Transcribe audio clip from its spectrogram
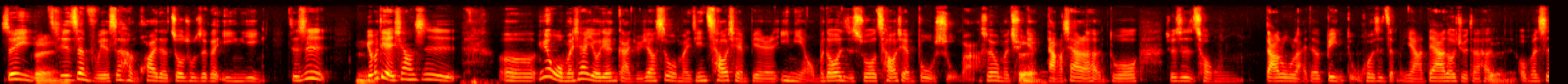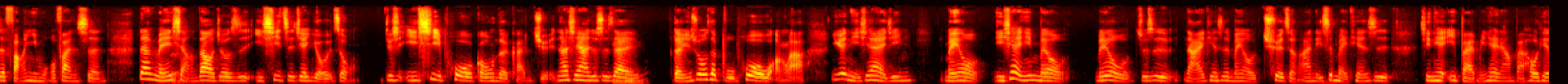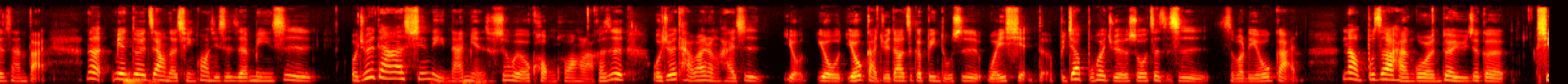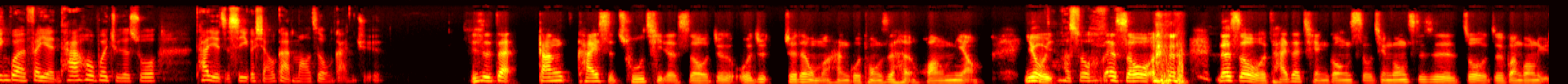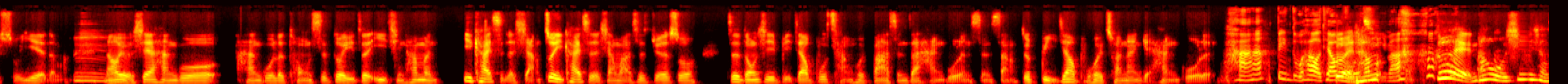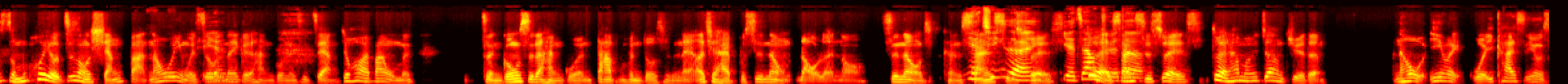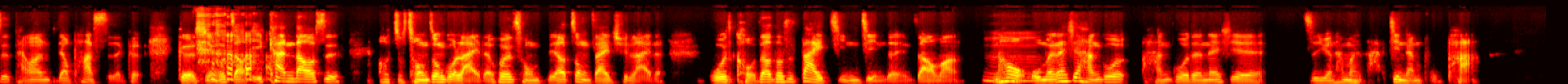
所以其实政府也是很快的做出这个阴影，只是有点像是、嗯、呃，因为我们现在有点感觉像是我们已经超前别人一年，我们都一直说超前部署嘛，所以我们去年挡下了很多就是从大陆来的病毒或是怎么样，大家都觉得很我们是防疫模范生，但没想到就是一气之间有一种就是一气破功的感觉，那现在就是在。嗯等于说在补破网啦，因为你现在已经没有，你现在已经没有没有，就是哪一天是没有确诊案例，是每天是今天一百，明天两百，后天三百。那面对这样的情况，其实人民是，我觉得大家心里难免是会有恐慌啦。可是我觉得台湾人还是有有有感觉到这个病毒是危险的，比较不会觉得说这只是什么流感。那不知道韩国人对于这个新冠肺炎，他会不会觉得说他也只是一个小感冒这种感觉？其实，在刚开始初期的时候，就我就觉得我们韩国同事很荒谬，因为我那时候 那时候我还在前公司，我前公司是做这个观光旅宿业的嘛，嗯，然后有些韩国韩国的同事对于这疫情，他们一开始的想最一开始的想法是觉得说这东西比较不常会发生在韩国人身上，就比较不会传染给韩国人。哈，病毒还有挑国籍吗？对，然后我心里想，怎么会有这种想法？然后我以为只有那个韩国人是这样，就后来发现我们整公司的韩国人大部分都是那样，而且还不是那种老人哦，是那种可能三十岁也这样觉得，对，三十岁，对，他们会这样觉得。然后我因为我一开始因为我是台湾比较怕死的个个性，我只要一 看到是哦从中国来的或者从比较重灾区来的，我口罩都是戴紧紧的，你知道吗？嗯、然后我们那些韩国韩国的那些职员，他们竟然不怕。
